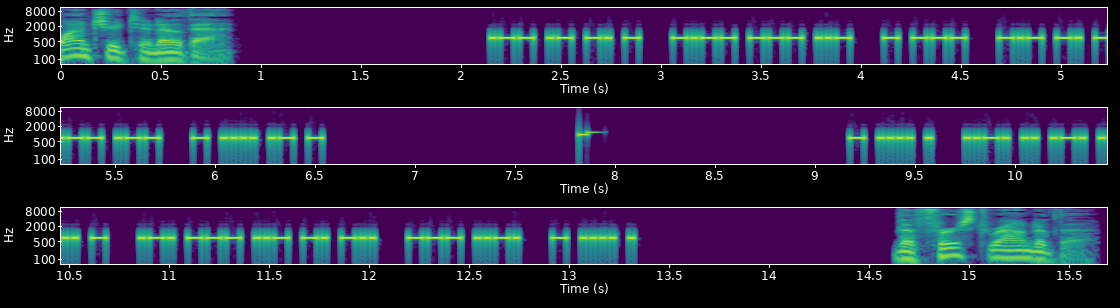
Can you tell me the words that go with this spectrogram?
Want you to know that. The first round of the.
